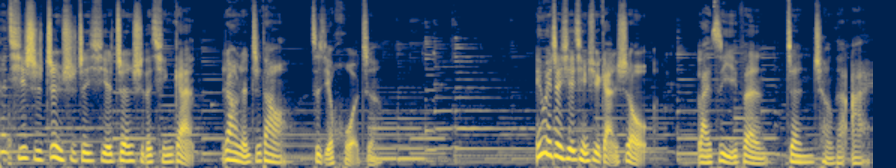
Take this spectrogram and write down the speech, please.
但其实正是这些真实的情感，让人知道自己活着。因为这些情绪感受来自一份真诚的爱，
